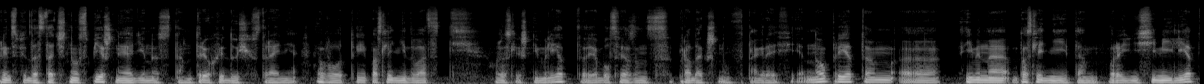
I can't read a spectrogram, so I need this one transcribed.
принципе, достаточно успешный, один из там трех ведущих в стране. Вот, и последние 20 уже с лишним лет я был связан с продакшеном фотографии. Но при этом э, именно последние там в районе 7 лет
